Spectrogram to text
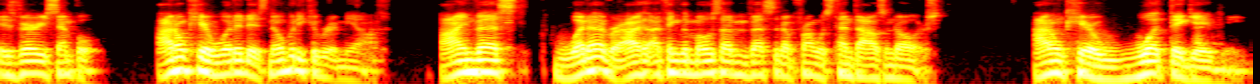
is very simple. I don't care what it is. Nobody could rip me off. I invest whatever. I, I think the most I've invested up front was ten thousand dollars. I don't care what they gave me.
